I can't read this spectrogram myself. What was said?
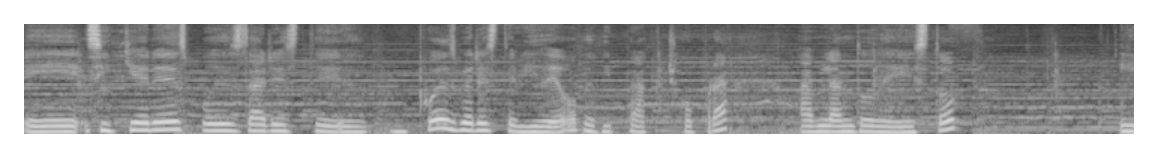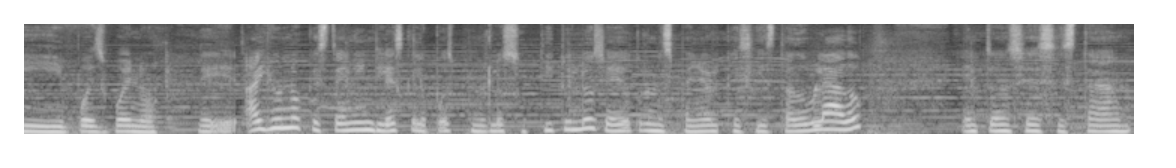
Eh, si quieres puedes dar este, puedes ver este video de Deepak Chopra hablando de esto. Y pues bueno, eh, hay uno que está en inglés que le puedes poner los subtítulos y hay otro en español que sí está doblado. Entonces está,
